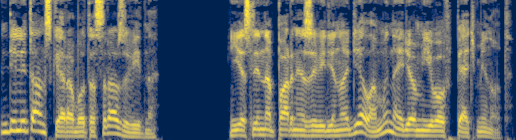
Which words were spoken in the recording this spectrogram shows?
Дилетантская работа сразу видно. Если на парня заведено дело, мы найдем его в пять минут».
